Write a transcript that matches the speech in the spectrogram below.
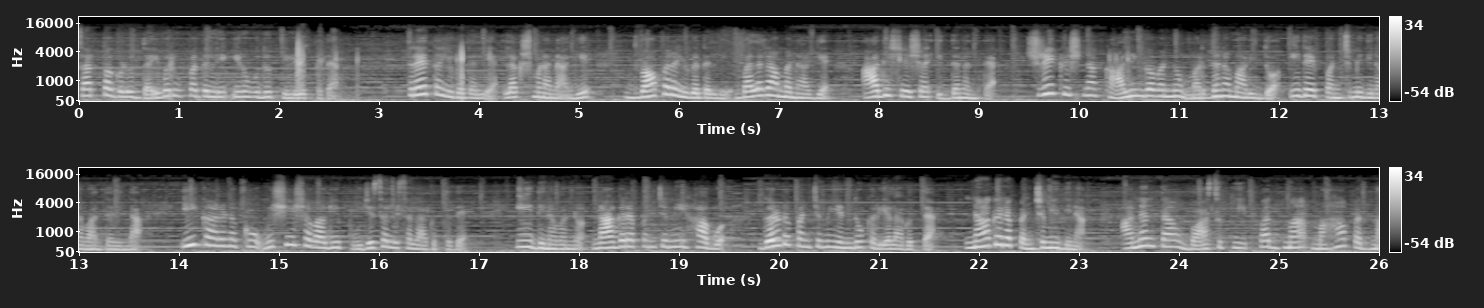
ಸರ್ಪಗಳು ದೈವರೂಪದಲ್ಲಿ ಇರುವುದು ತಿಳಿಯುತ್ತದೆ. ತ್ರೇತಯುಗದಲ್ಲಿ ಲಕ್ಷ್ಮಣನಾಗಿ ದ್ವಾಪರ ಯುಗದಲ್ಲಿ ಬಲರಾಮನಾಗಿ ಆದಿಶೇಷ ಇದ್ದನಂತೆ. ಶ್ರೀಕೃಷ್ಣ ಕಾಲಿಂಗವನ್ನು ಮರ್ದನ ಮಾಡಿದ್ದು ಇದೇ ಪಂಚಮಿ ದಿನವಾದ್ದರಿಂದ ಈ ಕಾರಣಕ್ಕೂ ವಿಶೇಷವಾಗಿ ಪೂಜೆ ಸಲ್ಲಿಸಲಾಗುತ್ತದೆ. ಈ ದಿನವನ್ನು ನಾಗರ ಪಂಚಮಿ ಹಾಗೂ ಗರುಡ ಪಂಚಮಿ ಎಂದು ಕರೆಯಲಾಗುತ್ತೆ. ನಾಗರ ಪಂಚಮಿ ದಿನ ಅನಂತ, ವಾಸುಕಿ, ಪದ್ಮ, ಮಹಾಪದ್ಮ,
